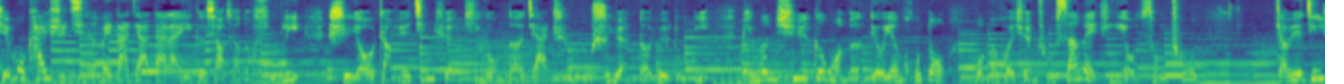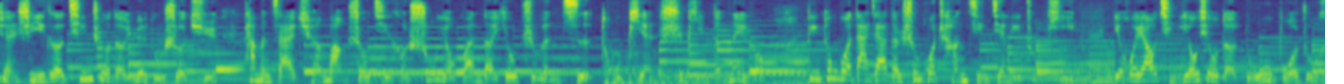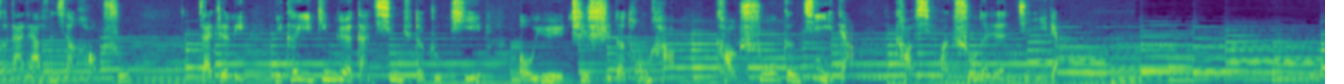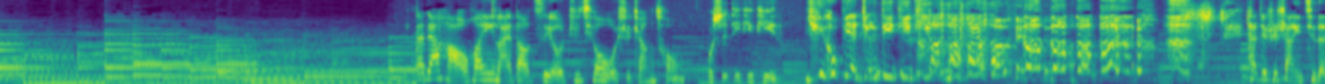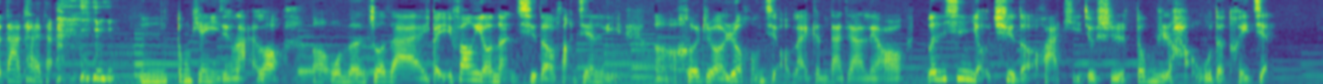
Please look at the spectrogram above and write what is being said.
节目开始前，为大家带来一个小小的福利，是由掌阅精选提供的价值五十元的阅读币。评论区跟我们留言互动，我们会选出三位听友送出。掌阅精选是一个清澈的阅读社区，他们在全网收集和书有关的优质文字、图片、视频等内容，并通过大家的生活场景建立主题，也会邀请优秀的读物博主和大家分享好书。在这里，你可以订阅感兴趣的主题，偶遇志识的同好，靠书更近一点儿，靠喜欢书的人近一点儿。大家好，欢迎来到自由之秋，我是张从，我是 D T T，你又变成 D T T 了，你 他就是上一期的大太太。嗯，冬天已经来了，呃，我们坐在北方有暖气的房间里，嗯、喝着热红酒，来跟大家聊温馨有趣的话题，就是冬日好物的推荐。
